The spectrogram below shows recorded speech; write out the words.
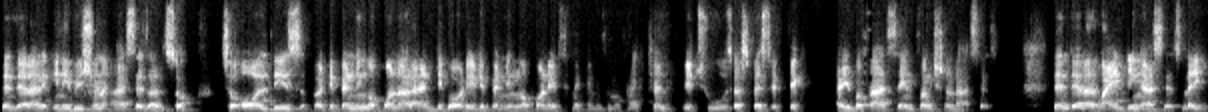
then there are inhibition assays also. So all these, uh, depending upon our antibody, depending upon its mechanism of action, we choose a specific type of assay and functional assays. Then there are binding assays, like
